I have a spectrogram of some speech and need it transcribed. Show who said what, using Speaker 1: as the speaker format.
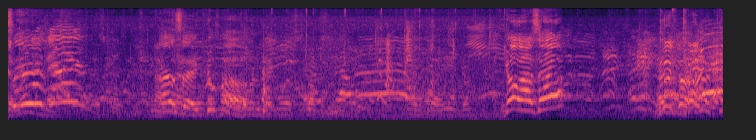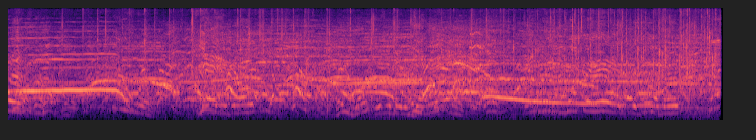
Speaker 1: He's a running back.
Speaker 2: I like, come on. Go, Isaiah. Good cut. Good cut. Yeah, bro. There you go.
